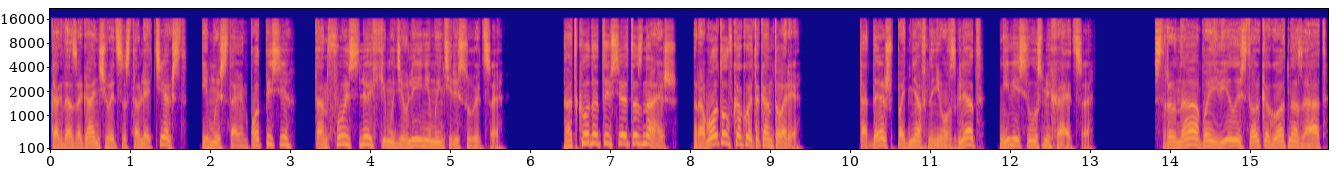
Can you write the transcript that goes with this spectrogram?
Когда заканчивает составлять текст, и мы ставим подписи, Танфой с легким удивлением интересуется. «Откуда ты все это знаешь? Работал в какой-то конторе?» Тадеш, подняв на него взгляд, невесело усмехается. «Струна появилась только год назад.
